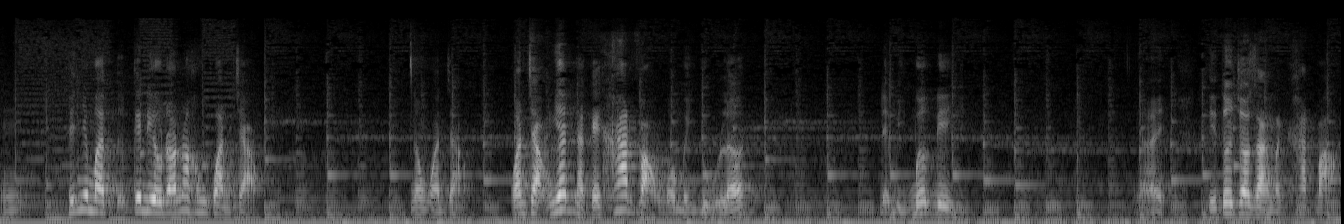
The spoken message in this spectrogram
Ừ. thế nhưng mà cái điều đó nó không quan trọng. Nó không quan trọng. Quan trọng nhất là cái khát vọng của mình đủ lớn để mình bước đi. Đấy, thì tôi cho rằng là khát vọng.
